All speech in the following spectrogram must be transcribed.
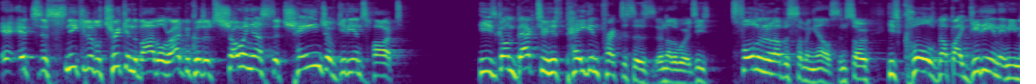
It's a sneaky little trick in the Bible, right? Because it's showing us the change of Gideon's heart. He's gone back to his pagan practices, in other words. He's Fallen in love with something else. And so he's called not by Gideon any,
